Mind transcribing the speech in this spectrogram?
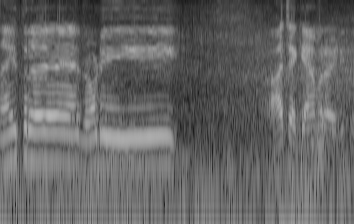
ಸ್ನೇಹಿತರೆ ನೋಡಿ ಆಚೆ ಕ್ಯಾಮ್ರಾ ಹಿಡಿದು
